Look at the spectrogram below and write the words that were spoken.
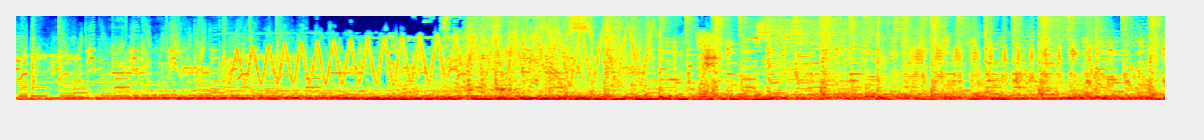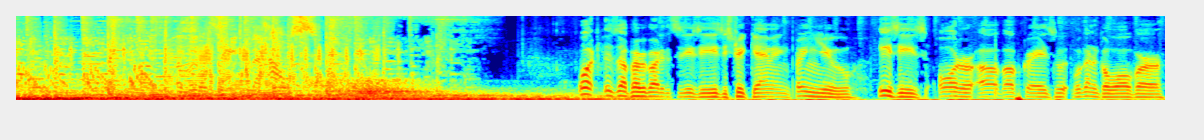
What is up everybody, this is Easy, Easy Street Gaming, bringing you Easy's order of upgrades. We're going to go over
